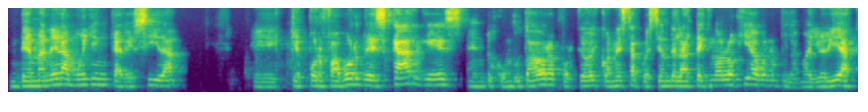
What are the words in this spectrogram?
de manera muy encarecida eh, que por favor descargues en tu computadora, porque hoy con esta cuestión de la tecnología, bueno, pues la mayoría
